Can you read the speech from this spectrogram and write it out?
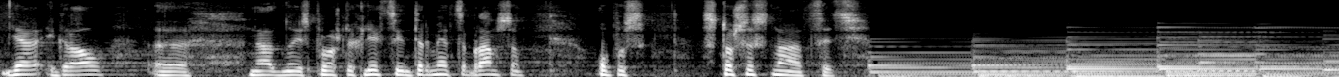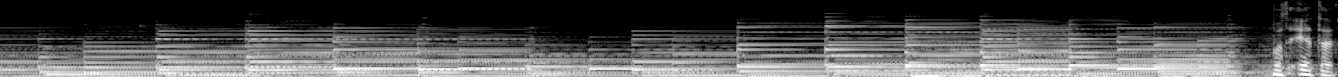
я играл э, на одной из прошлых лекций интермеца Брамса опус 116. Вот это.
